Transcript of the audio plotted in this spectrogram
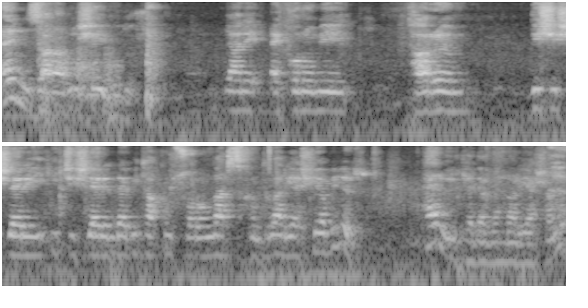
en zararlı şey budur. Yani ekonomi, tarım, diş işleri, iç işlerinde bir takım sorunlar, sıkıntılar yaşayabilir. Her ülkede bunlar yaşanır.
